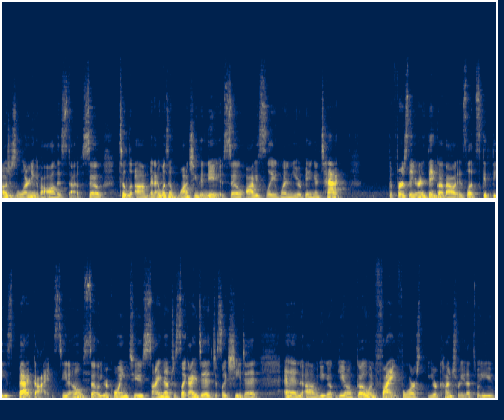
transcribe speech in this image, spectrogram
I was just learning about all this stuff. So to um, and i wasn't watching the news. So obviously when you're being attacked the first thing you're going to think about is let's get these bad guys, you know? So you're going to sign up just like I did, just like she did, and um, you go, you know, go and fight for your country. That's what you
